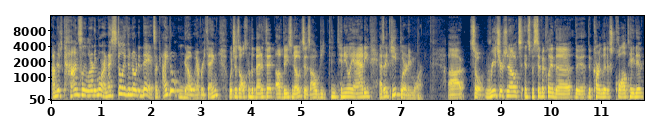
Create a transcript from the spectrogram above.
I'm just constantly learning more, and I still even know today. It's like I don't know everything, which is also the benefit of these notes, is I'll be continually adding as I keep learning more. Uh, so research notes and specifically the, the, the Cardlytics qualitative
